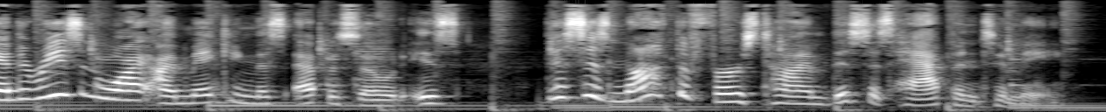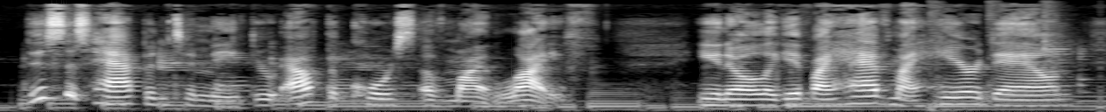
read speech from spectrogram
and the reason why I'm making this episode is this is not the first time this has happened to me. This has happened to me throughout the course of my life. You know, like if I have my hair down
